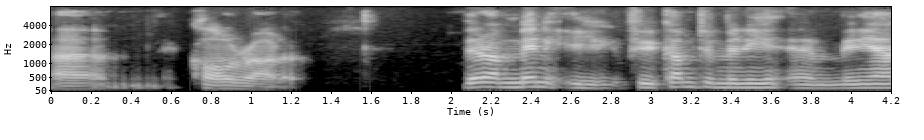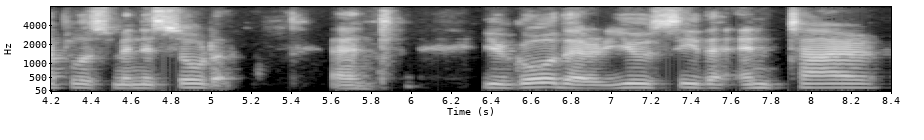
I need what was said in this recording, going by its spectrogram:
um, Colorado. There are many. If you come to uh, Minneapolis, Minnesota, and you go there, you see the entire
